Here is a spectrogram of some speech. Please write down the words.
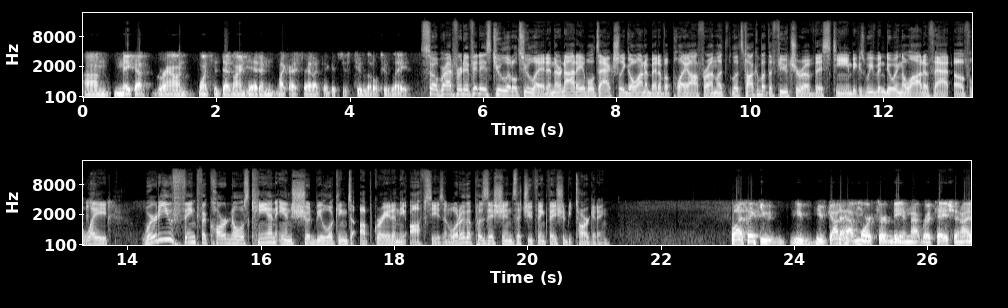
um, make up ground once the deadline hit. And like I said, I think it's just too little, too late. So Bradford, if it is too little, too late, and they're not able to actually go on a bit of a playoff run, let's let's talk about the future of this team because we've been doing a lot of that of late. Where do you think the Cardinals can and should be looking to upgrade in the offseason? What are the positions that you think they should be targeting? Well, I think you you you've got to have more certainty in that rotation. I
